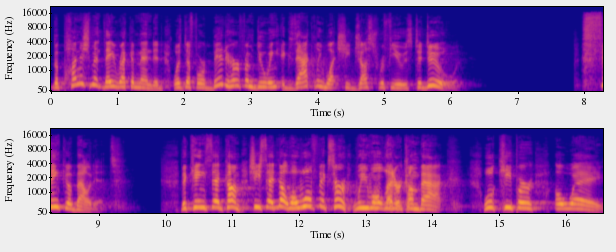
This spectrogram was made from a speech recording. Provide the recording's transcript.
The punishment they recommended was to forbid her from doing exactly what she just refused to do. Think about it. The king said, Come. She said, No. Well, we'll fix her. We won't let her come back. We'll keep her away.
